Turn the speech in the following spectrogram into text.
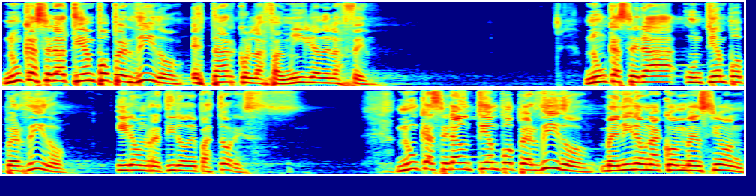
Nunca será tiempo perdido estar con la familia de la fe. Nunca será un tiempo perdido ir a un retiro de pastores. Nunca será un tiempo perdido venir a una convención.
